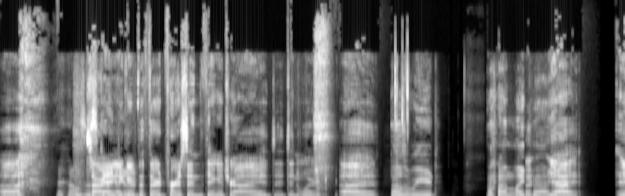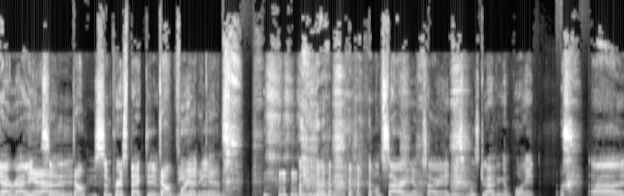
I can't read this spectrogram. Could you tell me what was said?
uh, the hell is this sorry, I gave the third person thing a try. It, it didn't work. Uh, That was weird. I don't like that. yeah, yeah, right. Yeah, so don't- some perspective. don't do for that you, again. I'm sorry. I'm sorry. I just was driving a point. Uh,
